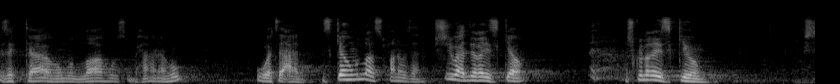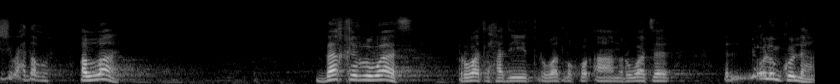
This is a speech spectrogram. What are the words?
زكاهم الله سبحانه وتعالى. زكاهم الله سبحانه وتعالى. مش شي واحد اللي غيزكاهم شكون اللي غيزكيهم مش شي واحد آخر. الله. باقي الرواة رواة الحديث رواة القرآن رواة العلوم كلها.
